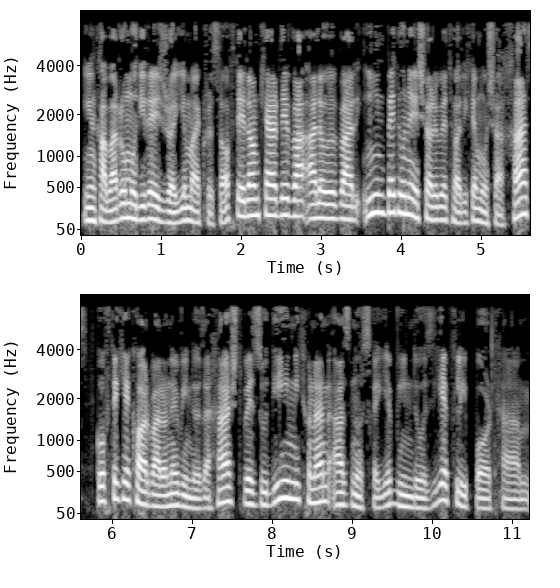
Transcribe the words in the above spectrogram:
این خبر رو مدیر اجرایی مایکروسافت اعلام کرده و علاوه بر این بدون اشاره به تاریخ مشخص گفته که کاربران ویندوز 8 به زودی می‌تونن از نسخه ویندوزی Flipboard هم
